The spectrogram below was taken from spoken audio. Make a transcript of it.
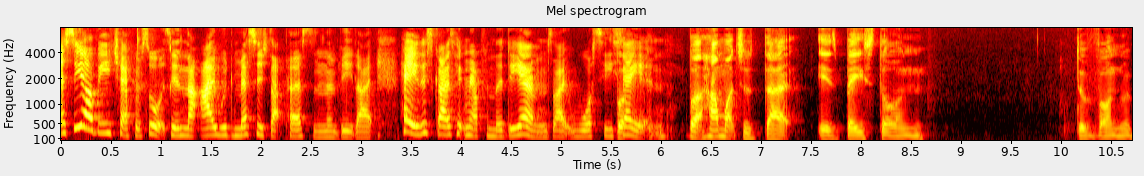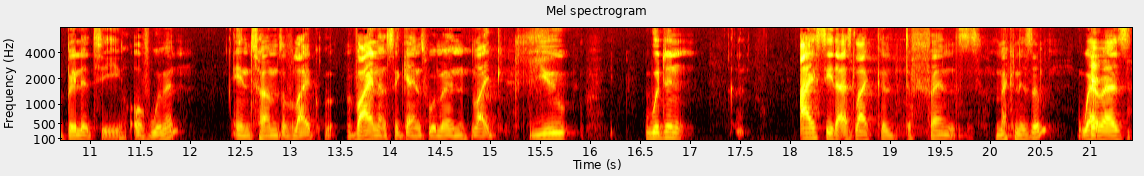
a CRB check of sorts in that I would message that person and be like, "Hey, this guy's hit me up in the DMs. Like, what's he saying?" But how much of that is based on the vulnerability of women in terms of like violence against women? Like you wouldn't I see that as like a defense mechanism, whereas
